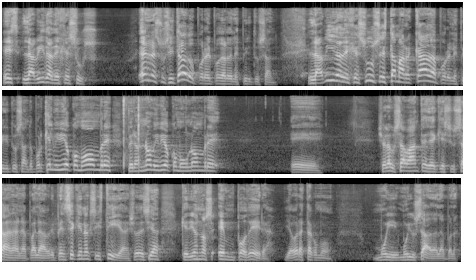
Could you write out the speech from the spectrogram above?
es la vida de Jesús. Es resucitado por el poder del Espíritu Santo. La vida de Jesús está marcada por el Espíritu Santo, porque él vivió como hombre, pero no vivió como un hombre eh, yo la usaba antes de que se usara la palabra y pensé que no existía. Yo decía que Dios nos empodera y ahora está como muy, muy usada la palabra.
